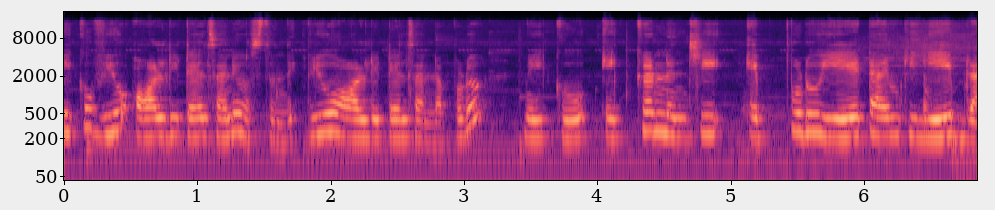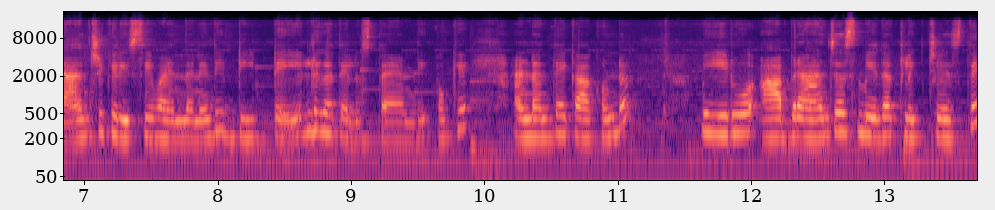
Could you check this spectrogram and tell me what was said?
మీకు వ్యూ ఆల్ డీటెయిల్స్ అని వస్తుంది. వ్యూ ఆల్ డీటెయిల్స్ అన్నప్పుడు మీకు ఎక్కడి నుంచి ఎప్పుడు ఏ టైంకి ఏ బ్రాంచ్కి రిసీవ్ అయిందనేది డీటెయిల్డ్గా తెలుస్తాయండి. ఓకే? అండ్ అంతేకాకుండా మీరు ఆ బ్రాంచెస్ మీద క్లిక్ చేస్తే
